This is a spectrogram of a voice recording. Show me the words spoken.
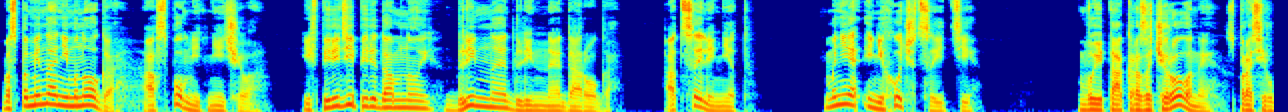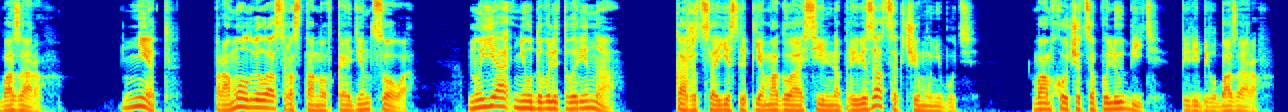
Воспоминаний много, а вспомнить нечего. И впереди передо мной длинная-длинная дорога. А цели нет. Мне и не хочется идти. «Вы так разочарованы?» — спросил Базаров. «Нет», — промолвила с расстановкой Одинцова. «Но я не удовлетворена. Кажется, если б я могла сильно привязаться к чему-нибудь. Вам хочется полюбить, перебил Базаров.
